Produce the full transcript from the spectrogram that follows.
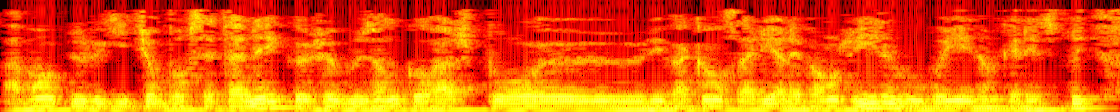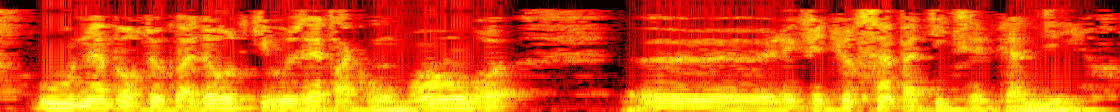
Avant que nous le quittions pour cette année, que je vous encourage pour euh, les vacances à lire l'Évangile, vous voyez dans quel esprit, ou n'importe quoi d'autre qui vous aide à comprendre euh, l'écriture sympathique, c'est le cas de dire,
